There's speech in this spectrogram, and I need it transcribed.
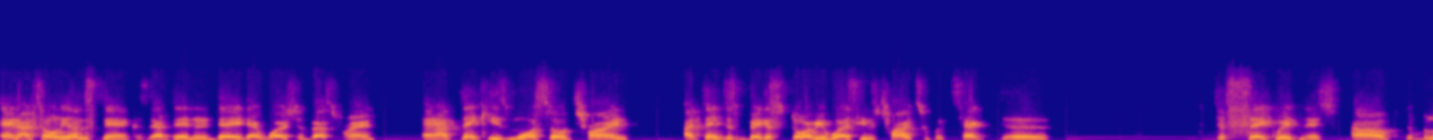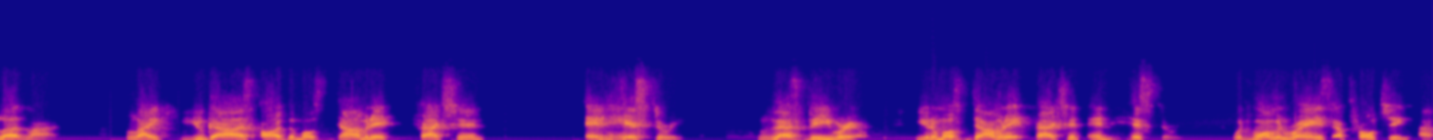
And I totally understand because at the end of the day, that was your best friend. And I think he's more so trying. I think this biggest story was he was trying to protect the the sacredness of the bloodline. Like you guys are the most dominant faction in history. Let's be real. You're the most dominant faction in history with Roman Reigns approaching a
